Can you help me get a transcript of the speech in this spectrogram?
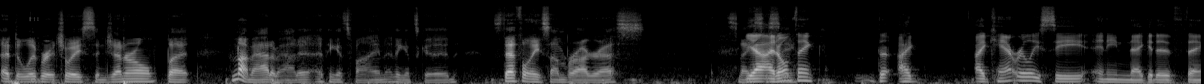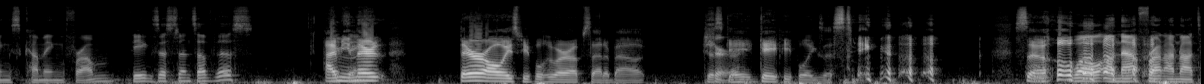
a deliberate choice in general but i'm not mad about it. I think it's fine. I think it's good. It's definitely some progress. It's nice yeah, I don't think the I I can't really see any negative things coming from the existence of this. i I mean think- there there are always people who are upset about just Sure. gay gay people existing so well, on that front, I'm not.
